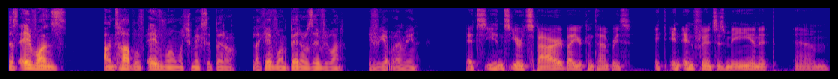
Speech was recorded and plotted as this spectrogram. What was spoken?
There's everyone's on top of everyone, which makes it better. Like everyone betters everyone, if you get what I mean. It's you- you're inspired by your contemporaries. It, it influences me and it um,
